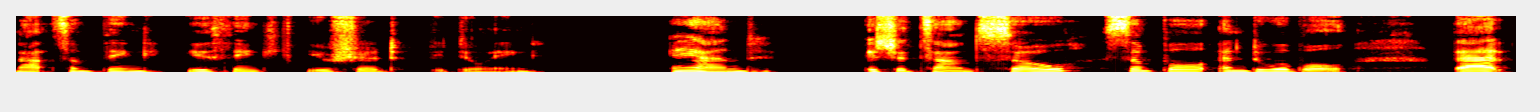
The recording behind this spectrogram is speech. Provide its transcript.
not something you think you should be doing. And it should sound so simple and doable that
